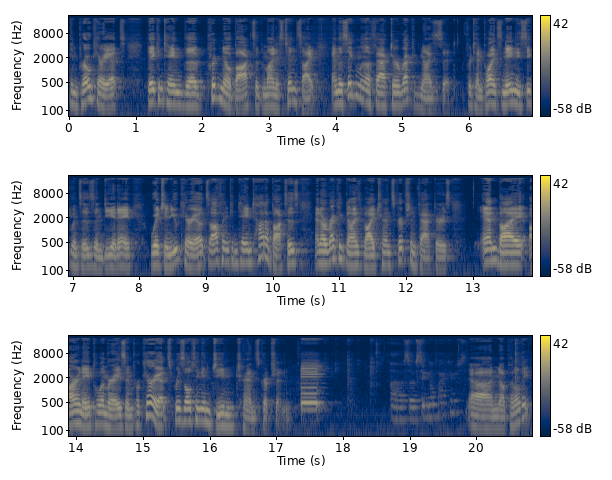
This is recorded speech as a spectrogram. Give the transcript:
In prokaryotes, they contain the Pribnow box at the minus 10 site, and the sigma factor recognizes it. For 10 points, name these sequences in DNA, which in eukaryotes often contain Tata boxes and are recognized by transcription factors, and by RNA polymerase in prokaryotes, resulting in gene transcription. Uh, so signal factors? Uh, no penalty.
